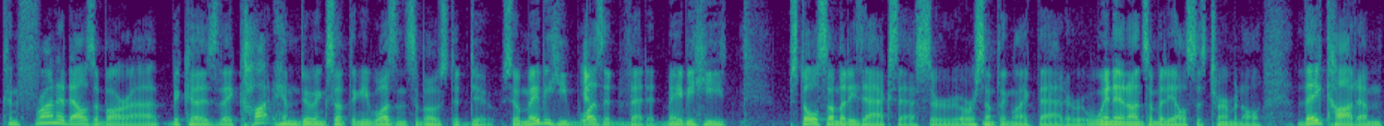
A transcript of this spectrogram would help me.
confronted Alzabarah because they caught him doing something he wasn't supposed to do. So maybe he wasn't vetted. Maybe he stole somebody's access or, or something like that, or went in on somebody else's terminal. They caught him,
